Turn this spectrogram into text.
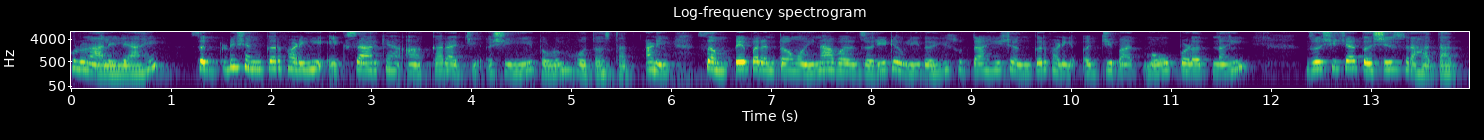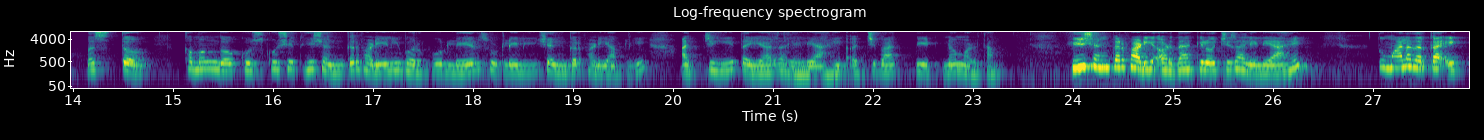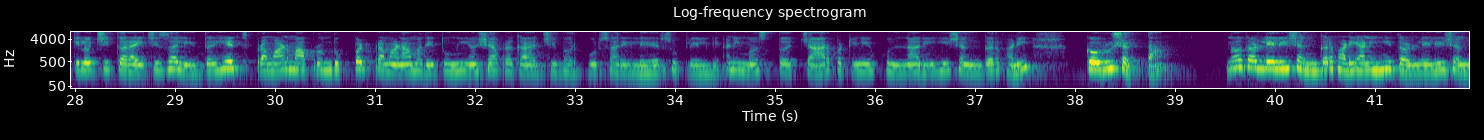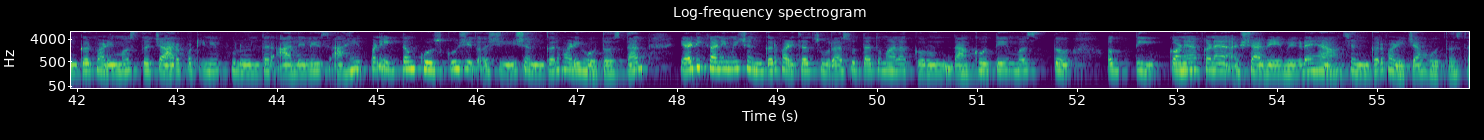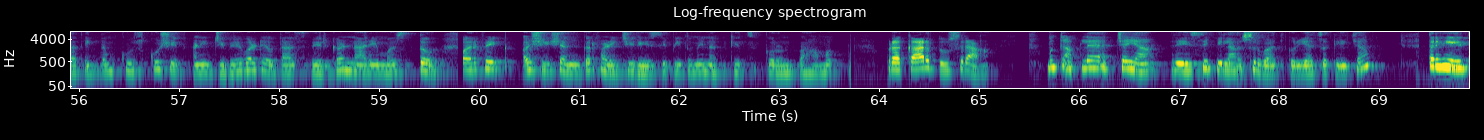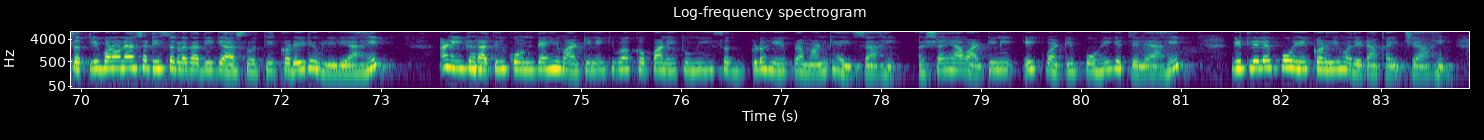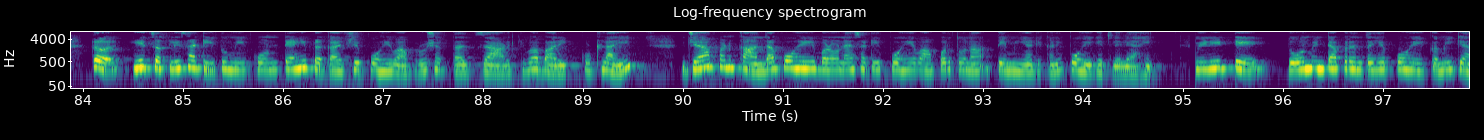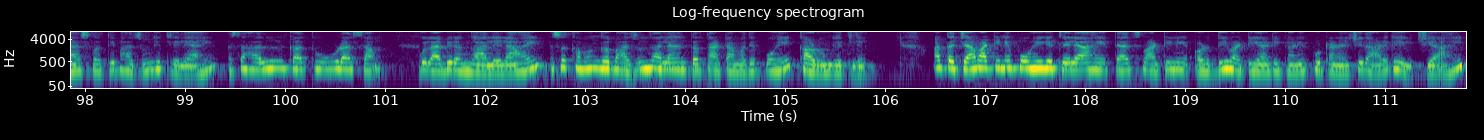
फुलून आलेले आहे. सगळी शंकरफाळी ही एकसारख्या आकाराची अशी ही तळून होत असतात. आणि संपेपर्यंत महिनाभर जरी ठेवली तरी सुद्धा ही शंकरफाळी अजिबात मऊ पडत नाही. जशीच्या तशीच राहतात. मस्त. खमंग खुसखुशीत ही शंकरफाळी आणि भरपूर लेअर सुटलेली शंकरफाळी आपली आजची ही तयार झालेली आहे. अजिबात पीठ न मळता. ही शंकरफाळी अर्धा किलोची झालेली आहे. तुम्हाला जर का एक किलोची करायची झाली तर हेच प्रमाण वापरून दुप्पट प्रमाणामध्ये तुम्ही अशा प्रकारची भरपूर सारी लेअर सुटलेली आणि मस्त चार पटीने फुलणारी ही शंकरफाडी करू शकता. न तळलेली शंकरफाळी आणि ही तळलेली शंकरफाळी मस्त चार पटीने फुलून तर आलेलीच आहे. पण एकदम खुसखुशीत अशी शंकरफाळी होत असतात. या ठिकाणी मी शंकरफाळीचा चुरा सुद्धा तुम्हाला करून दाखवते. मस्त अगदी कण्या कण्या अशा वेगवेगळ्या ह्या शंकरफाळीच्या होत असतात. एकदम खुसखुशीत आणि जिभेवर ठेवताच विरघडणारी मस्त परफेक्ट अशी शंकरफाळीची रेसिपी तुम्ही नक्कीच करून पहा. मग प्रकार दुसरा. मग आपल्या आजच्या या रेसिपीला सुरुवात करूया चकलीच्या. तर ही चकली बनवण्यासाठी सगळ्यात आधी गॅसवरती कढई ठेवलेली आहे. आणि घरातील कोणत्याही वाटीने किंवा कपाने तुम्ही सगळं हे प्रमाण घ्यायचं आहे. अशा ह्या वाटीने एक वाटी पोहे घेतलेले आहे. घेतलेले पोहे कढईमध्ये टाकायचे आहे. तर ही चकलीसाठी तुम्ही कोणत्याही प्रकारचे पोहे वापरू शकता जाड किंवा बारीक कुठलाही. जे आपण कांदा पोहे बनवण्यासाठी पोहे वापरतो ना ते मी या ठिकाणी पोहे घेतलेले आहे. मिनिट ते दोन मिनिटापर्यंत हे पोहे कमी गॅसवरती भाजून घेतलेले आहे. असा हलका थोडासा गुलाबी रंग आलेला आहे. असं खमंग भाजून झाल्यानंतर ताटामध्ये पोहे काढून घेतले. आता ज्या वाटीने पोहे घेतलेले आहेत त्याच वाटीने अर्धी वाटी या ठिकाणी फुटाण्याची डाळ घ्यायची आहे.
